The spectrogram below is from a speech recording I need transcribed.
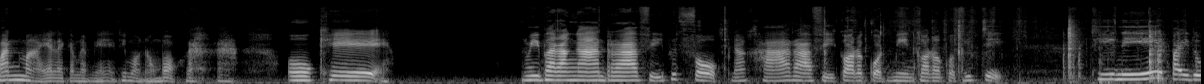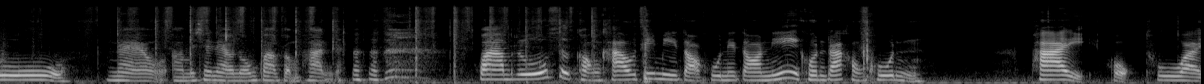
มั่นหมายอะไรกันแบบนี้อย่างที่หมอน้องบอกนะอะโอเค มีพลังงานราศีพฤษภนะคะ ราศีกรกฎมีนกรกฎพิจิก ทีนี้ไปดูแนว อ่าไม่ใช่แนวโน้มความสัมพันธ์ ความรู้สึกของเขาที่มีต่อคุณในตอนนี้ คนรักของคุณ ไพ่หกถ้วย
